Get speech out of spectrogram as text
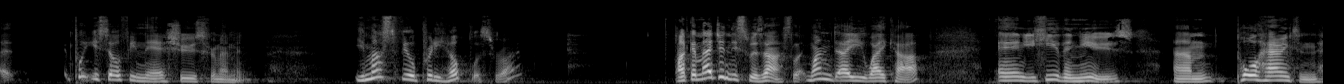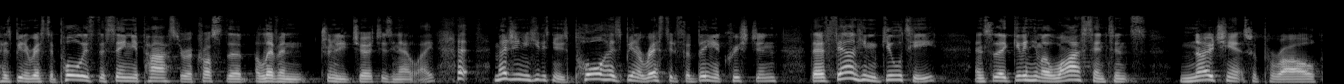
Uh, put yourself in their shoes for a moment you must feel pretty helpless, right? Like, imagine this was us. Like, one day you wake up and you hear the news um, Paul Harrington has been arrested. Paul is the senior pastor across the 11 Trinity churches in Adelaide. Uh, imagine you hear this news. Paul has been arrested for being a Christian. They've found him guilty, and so they've given him a life sentence, no chance for parole,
